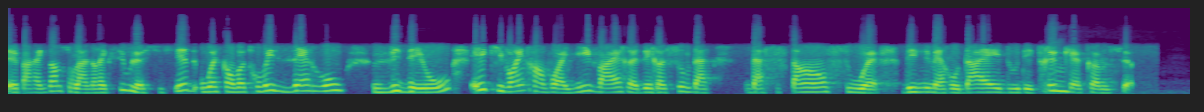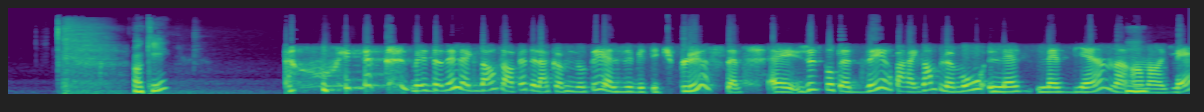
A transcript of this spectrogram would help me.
euh, par exemple sur l'anorexie ou le suicide, où est-ce qu'on va trouver zéro vidéo et qui vont être envoyées vers euh, des ressources d'ass- d'assistance ou euh, des numéros d'aide ou des trucs euh, comme ça. OK. Mais je donnais l'exemple en fait de la communauté LGBTQ+. Euh, juste pour te dire, par exemple, le mot les- lesbienne en anglais,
